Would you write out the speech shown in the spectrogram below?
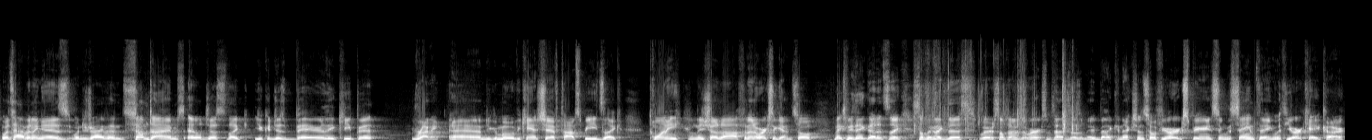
What's happening is when you're driving, sometimes it'll just like, you could just barely keep it running. And you can move, you can't shift, top speed's like 20, and then you shut it off, and then it works again. So makes me think that it's like something like this, where sometimes it works, sometimes it doesn't, maybe bad connection. So if you're experiencing the same thing with your K car,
